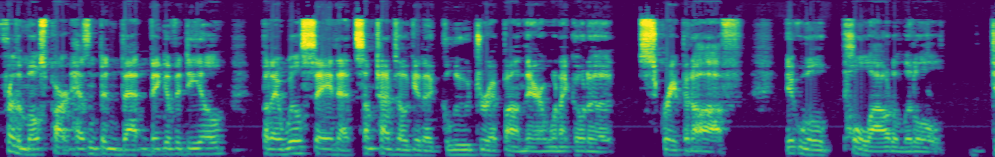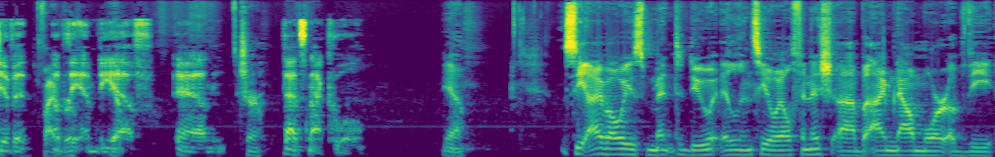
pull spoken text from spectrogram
for the most part, hasn't been that big of a deal. But I will say that sometimes I'll get a glue drip on there when I go to scrape it off. It will pull out a little divot of the MDF, and Sure. that's not cool. Yeah. See, I've always meant to do a linseed oil finish, uh, but I'm now more of the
